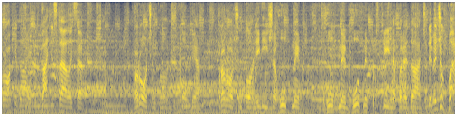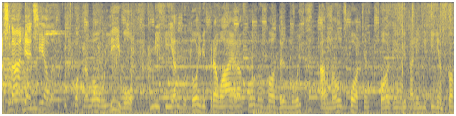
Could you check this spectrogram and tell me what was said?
прокидає, підкаті стелиться. Пророченко підхоплює. Пророченко лівіше, гутник, гутник, гутник, прострільна передача. Дем'янчук перший на м'ячі, але тут відскок на ногу ліву. Міхієнко той відкриває рахунок 1-0. Unknown Sporting повів Віталій Міхієнко.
